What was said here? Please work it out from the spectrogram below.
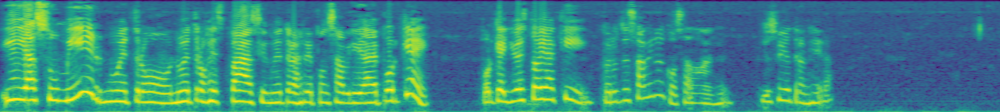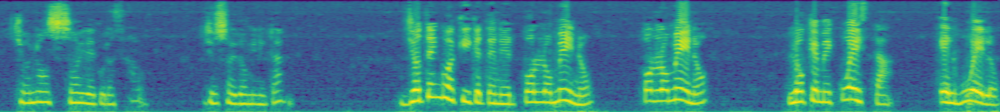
y asumir nuestro, nuestros espacios, nuestras responsabilidades. ¿Por qué? Porque yo estoy aquí, pero usted sabe una cosa, don Ángel, yo soy extranjera. yo no soy de Curazao, yo soy dominicano. Yo tengo aquí que tener por lo menos, por lo menos, lo que me cuesta el vuelo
